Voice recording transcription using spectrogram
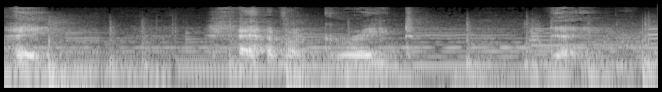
Hey, have a great day.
